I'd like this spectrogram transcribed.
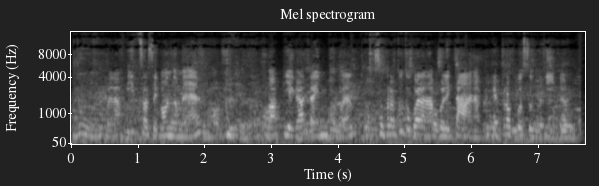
Dunque, la pizza secondo me va piegata in due, soprattutto quella napoletana perché è troppo sottile.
